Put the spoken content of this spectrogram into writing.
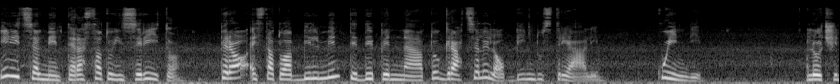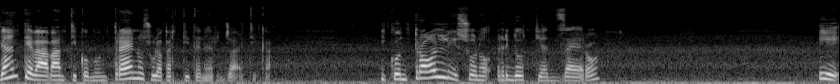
Inizialmente era stato inserito, però è stato abilmente depennato grazie alle lobby industriali. Quindi l'Occidente va avanti come un treno sulla partita energetica. I controlli sono ridotti a zero e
